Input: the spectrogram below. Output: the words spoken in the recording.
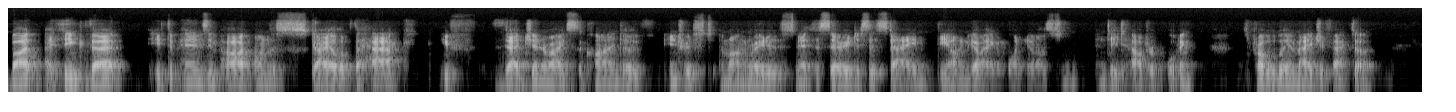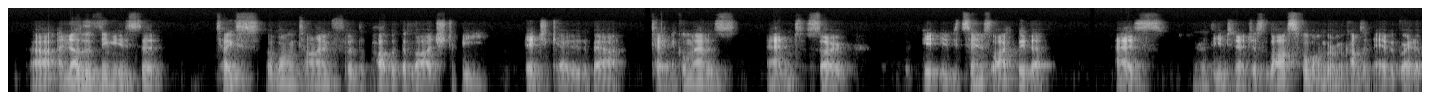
But I think that it depends in part on the scale of the hack, if that generates the kind of interest among readers necessary to sustain the ongoing, more nuanced and, detailed reporting. It's probably a major factor. Uh, another thing is that it takes a long time for the public at large to be educated about technical matters. And so it, it seems likely that as the internet just lasts for longer and becomes an ever greater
